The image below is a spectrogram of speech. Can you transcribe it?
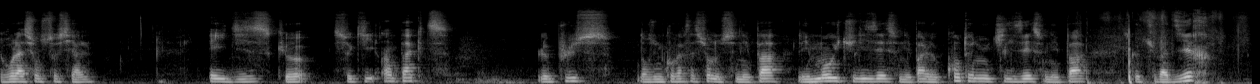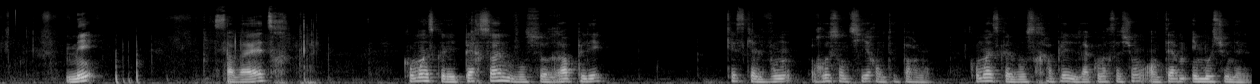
relations sociales. Et ils disent que ce qui impacte le plus dans une conversation, ce n'est pas les mots utilisés, ce n'est pas le contenu utilisé, ce n'est pas ce que tu vas dire, mais ça va être comment est-ce que les personnes vont se rappeler qu'est-ce qu'elles vont ressentir en te parlant? Comment est-ce qu'elles vont se rappeler de la conversation en termes émotionnels?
